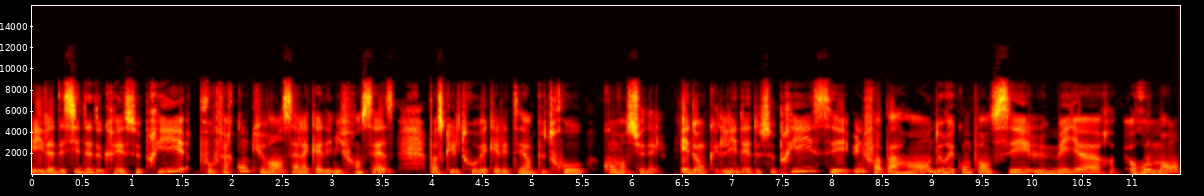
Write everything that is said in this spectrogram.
Et il a décidé de créer ce prix pour faire concurrence à l'Académie française parce qu'il trouvait qu'elle était un peu trop conventionnelle. Et donc, l'idée de ce prix, c'est une fois par an de récompenser le meilleur roman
